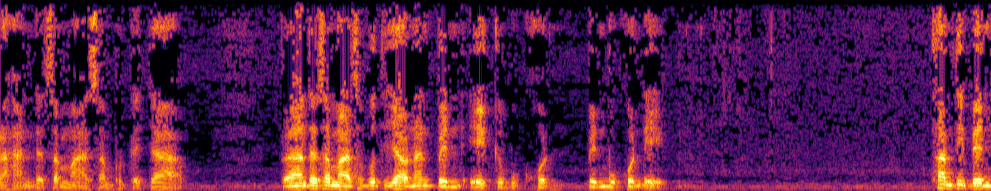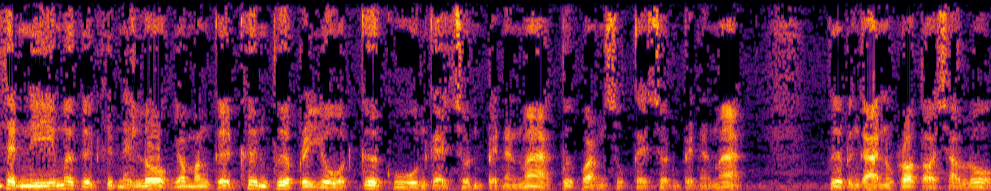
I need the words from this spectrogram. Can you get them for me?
รหันตสมมาสัมพุทธเจ้า พระอรหันตสมมาสัมพุทธเจ้านั้นเป็นเอกบุคคล เป็นบุคคลเอก ท่านที่เป็นเช่นนี้เมื่อเกิดขึ้นในโลกย่อมบังเกิดขึ้นเพื่อประโยชน์เกื้อกูลแก่ชนเป็นนันมาก เพื่อความสุขแก่ชนเป็นนันมากเพื่อเป็นการอนุเคราะห์ต่อชาวโลก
